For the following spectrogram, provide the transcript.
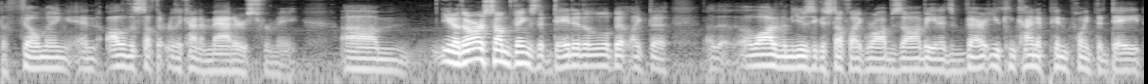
the filming, and all of the stuff that really kind of matters for me. Um, you know, there are some things that dated a little bit, like the a lot of the music is stuff like Rob Zombie, and it's very you can kind of pinpoint the date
